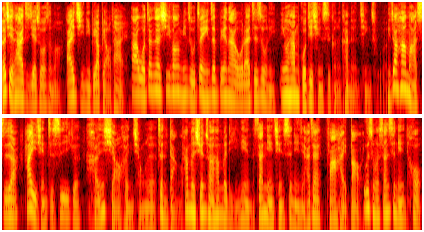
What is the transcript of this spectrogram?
而且他还直接说什么：“埃及，你不要表态啊！我站在西方民主阵营这边啊，我来资助你，因为他们国际情势可能看得很清楚。你知道哈马斯啊，他以前只是一个很小很穷的政党，他们宣传他们的理念，三年前、四年前还在发海报。为什么三四年后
